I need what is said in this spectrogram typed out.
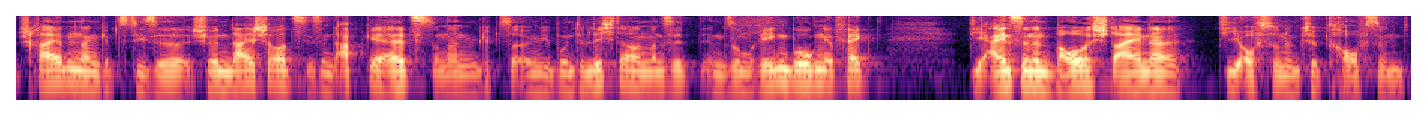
schreiben, dann gibt es diese schönen Die-Shots, die sind abgeätzt und dann gibt es da irgendwie bunte Lichter und man sieht in so einem Regenbogeneffekt die einzelnen Bausteine, die auf so einem Chip drauf sind.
